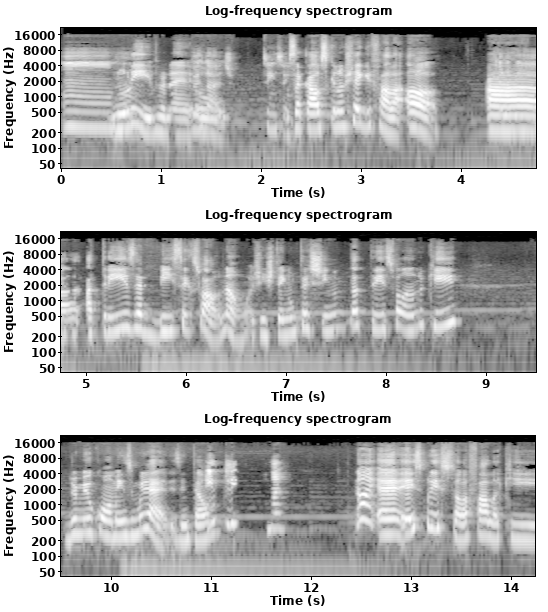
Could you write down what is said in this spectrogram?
Uhum, no livro, né? Verdade. Sim, sim. O, o Sakowski não chega e fala, ó. A atriz é bissexual. Não, a gente tem um textinho da atriz falando que dormiu com homens e mulheres. Então, Implica, não, é, é explícito, ela fala que,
